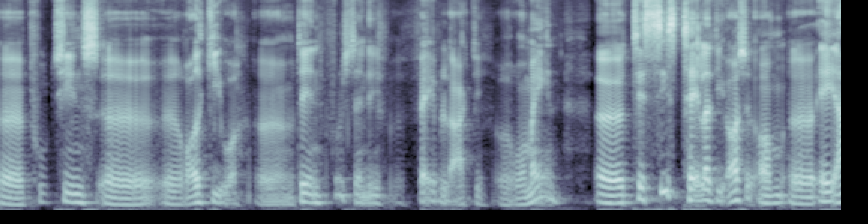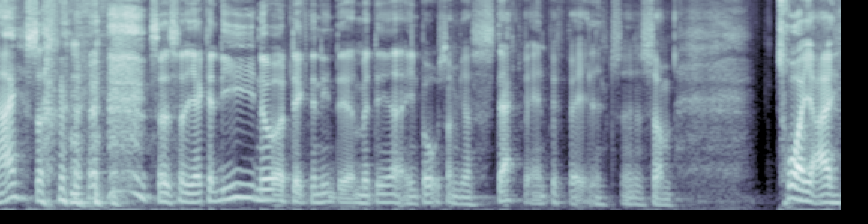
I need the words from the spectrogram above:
øh, Putins øh, øh, rådgiver. Øh, det er en fuldstændig fabelagtig øh, roman, Øh, til sidst taler de også om øh, AI, så, så, så jeg kan lige nå at dække den ind der, men det er en bog, som jeg stærkt vil anbefale, øh, som tror jeg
